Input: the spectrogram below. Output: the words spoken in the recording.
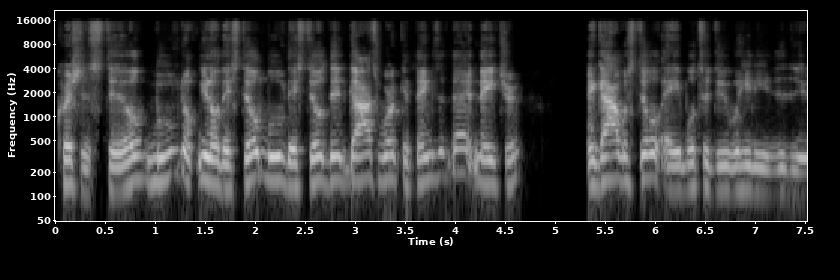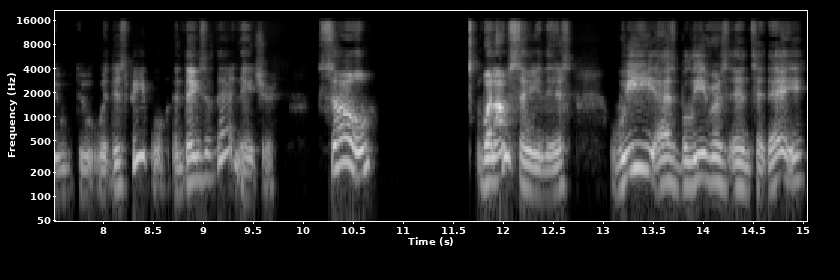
Christians still moved on, you know, they still moved, they still did God's work and things of that nature. And God was still able to do what he needed to do, do with his people and things of that nature. So, when I'm saying this, we as believers in today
